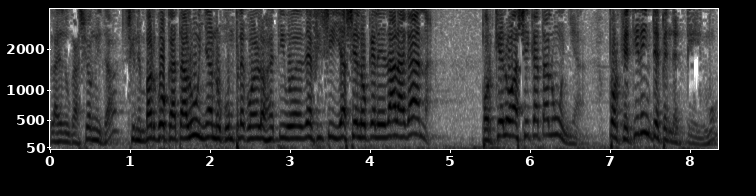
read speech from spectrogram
la educación y tal. Sin embargo, Cataluña no cumple con el objetivo de déficit y hace lo que le da la gana. ¿Por qué lo hace Cataluña? Porque tiene independentismo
